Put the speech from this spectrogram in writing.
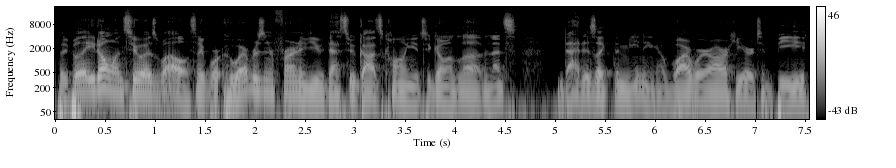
but people that you don't want to as well. It's like wh- whoever's in front of you, that's who God's calling you to go and love, and that's that is like the meaning of why we are here to be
